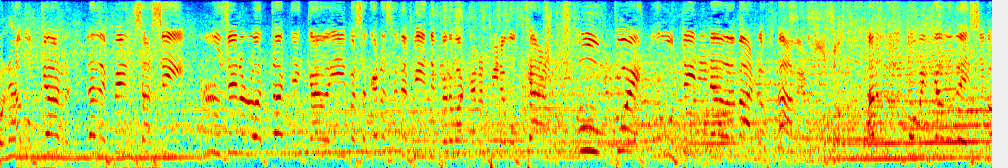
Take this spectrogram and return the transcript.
Una- A buscar la defensa, sí. Ruggiero lo ataca y, ca- y Mazacana se defiende, pero va Canapino a buscar un puesto. Agustín y nada más lo sabe. Arduzo está ubicado décimo.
